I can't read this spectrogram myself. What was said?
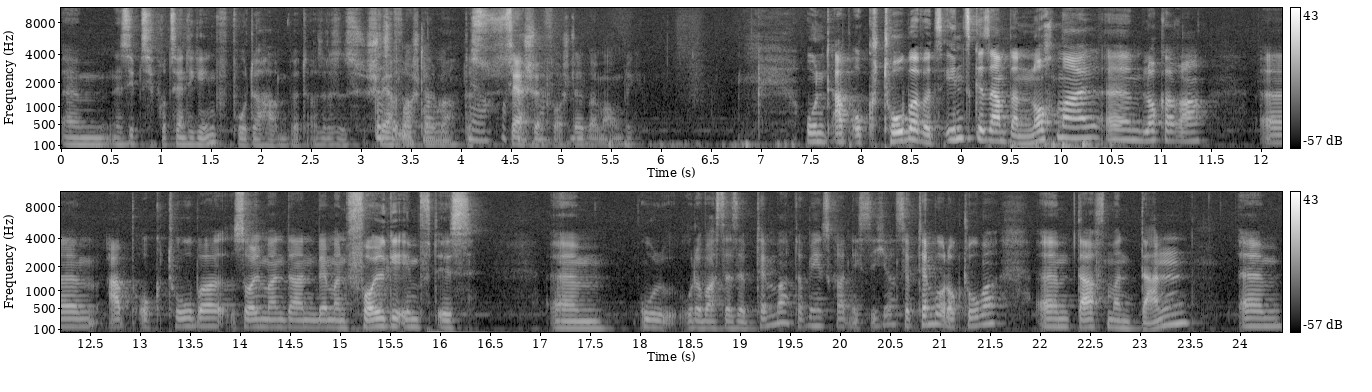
ähm, eine 70-prozentige Impfquote haben wird. Also das ist schwer das vorstellbar. Das ja, ist sehr schwer vorstellbar im Augenblick. Und ab Oktober wird es insgesamt dann nochmal ähm, lockerer. Ähm, ab Oktober soll man dann, wenn man voll geimpft ist, ähm, oder war es der September? Da bin ich jetzt gerade nicht sicher. September oder Oktober ähm, darf man dann ähm,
